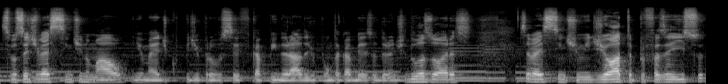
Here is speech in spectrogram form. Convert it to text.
se você estiver se sentindo mal e o médico pedir para você ficar pendurado de ponta cabeça durante duas horas, você vai se sentir um idiota por fazer isso,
